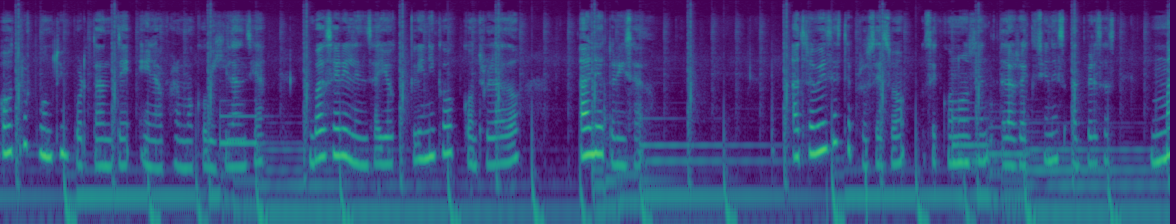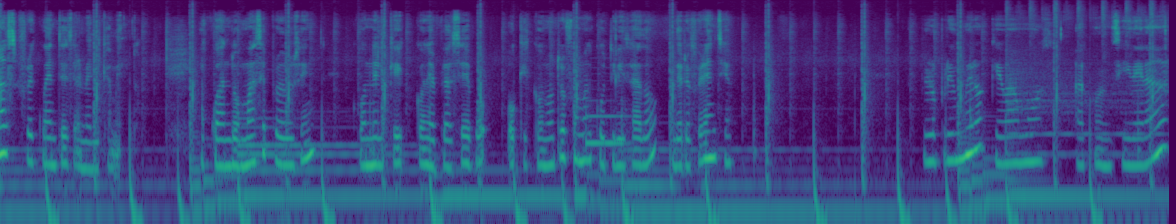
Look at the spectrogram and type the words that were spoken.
Otro punto importante en la farmacovigilancia va a ser el ensayo clínico controlado aleatorizado. A través de este proceso se conocen las reacciones adversas más frecuentes del medicamento y cuando más se producen con el que con el placebo o que con otro fármaco utilizado de referencia. Lo primero que vamos a considerar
